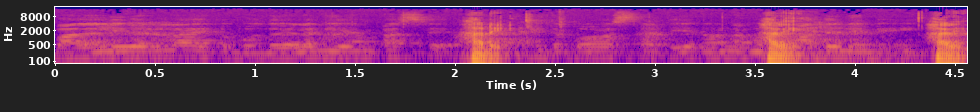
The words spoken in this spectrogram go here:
බලලි වෙලා ඒක බොඳ වෙලා ගියන් පස්සේ හරි. හිටපු අවස්ථා තියෙනවා හරි. අද නෙමෙයි. හරි.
